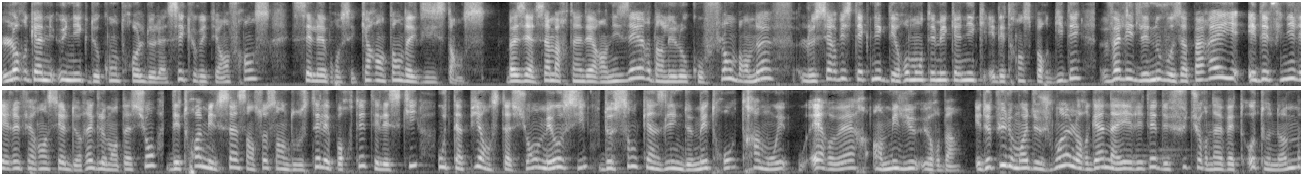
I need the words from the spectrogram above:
l'organe unique de contrôle de la sécurité en France célèbre ses 40 ans d'existence. Basé à Saint-Martin-d'Air en Isère, dans les locaux flambant neufs, le service technique des remontées mécaniques et des transports guidés valide les nouveaux appareils et définit les référentiels de réglementation des 3572 téléportés, téléskis ou tapis en station, mais aussi de 115 lignes de métro, tramway ou RER en milieu urbain. Et depuis le mois de juin, l'organe a hérité des futures navettes autonomes.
